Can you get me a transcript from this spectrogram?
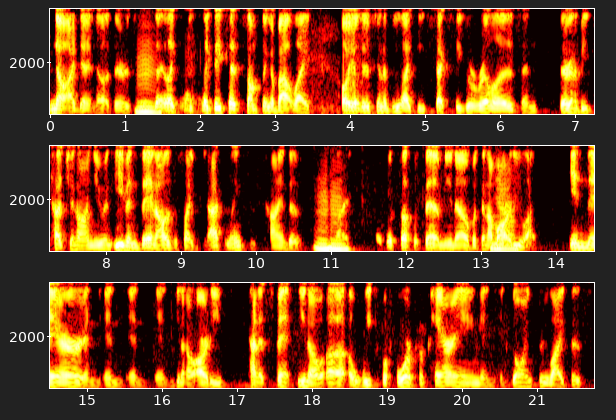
No, I didn't know that there's Mm. they- like, like like they said something about like oh yeah, there's gonna be like these sexy gorillas and they're gonna be touching on you. And even then, I was just like Jack Links is kind of Mhm. like what's up with them, you know? But then I'm Yeah. already like in there and and and and you know already kind of spent you know uh, a week before preparing and, and going through like this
